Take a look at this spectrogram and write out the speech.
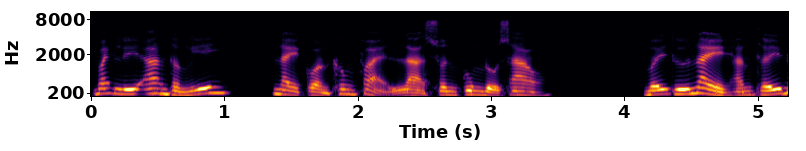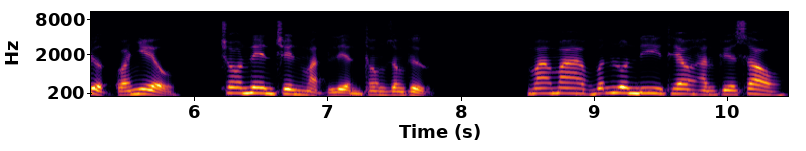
Bách Lý An thầm nghĩ, này còn không phải là xuân cung đồ sao. Mấy thứ này hắn thấy được quá nhiều, cho nên trên mặt liền thông dong thực. Mama vẫn luôn đi theo hắn phía sau,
